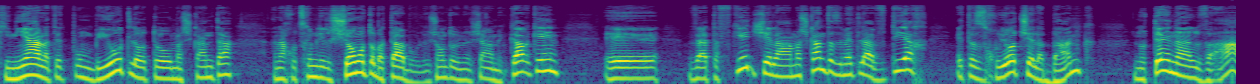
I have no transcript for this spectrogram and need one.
קניין, לתת פומביות לאותו משכנתה, אנחנו צריכים לרשום אותו בטאבו, לרשום אותו במרשם המקרקעין, אה, והתפקיד של המשכנתה זה באמת להבטיח את הזכויות של הבנק, נותן ההלוואה,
